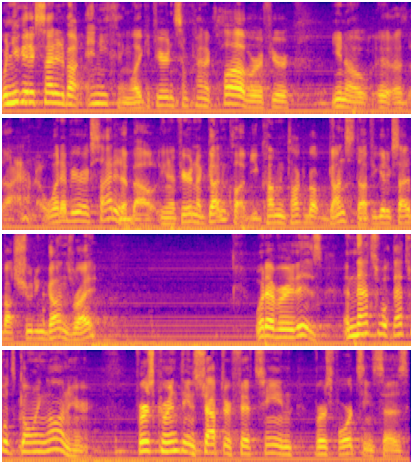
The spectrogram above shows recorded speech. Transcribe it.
When you get excited about anything, like if you're in some kind of club or if you're, you know, uh, I don't know, whatever you're excited about. You know, if you're in a gun club, you come and talk about gun stuff, you get excited about shooting guns, right? Whatever it is. And that's what that's what's going on here. 1 Corinthians chapter 15 verse 14 says,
